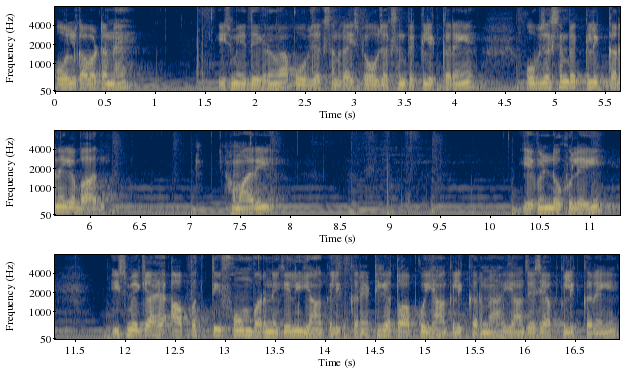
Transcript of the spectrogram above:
ओल का बटन है। इसमें देख रहे हो आप ऑब्जेक्शन का। इस पर ऑब्जेक्शन पे क्लिक करेंगे। ऑब्जेक्शन पे क्लिक करने के बाद हमारी ये विंडो खुलेगी। इसमें क्या है? आपत्ति फॉर्म भरने के लिए यहाँ क्लिक करें, ठीक है? तो आपको यहाँ क्लिक करना है। यहाँ जैसे आप क्लिक करेंगे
